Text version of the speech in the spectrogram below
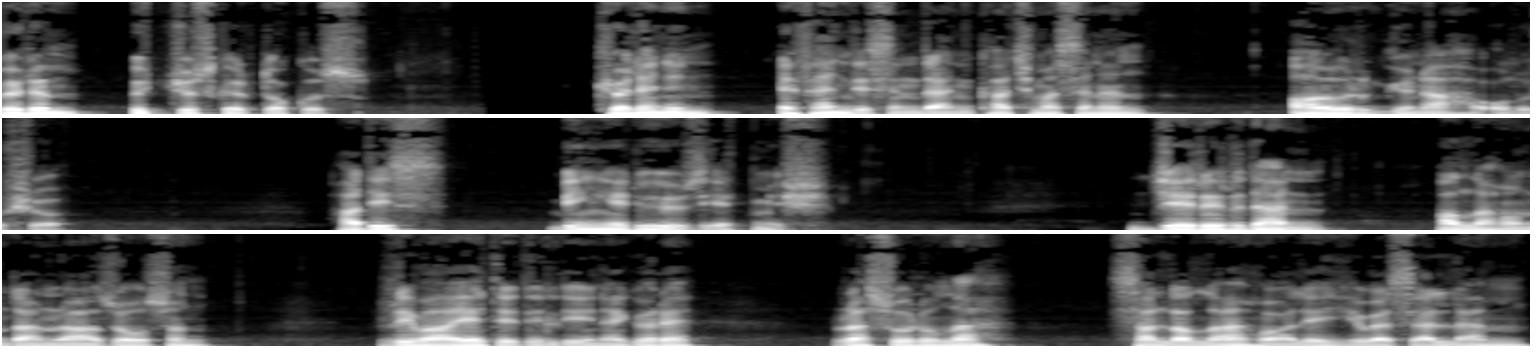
Bölüm 349 Kölenin efendisinden kaçmasının ağır günah oluşu. Hadis 1770 Cerir'den Allah ondan razı olsun rivayet edildiğine göre Rasulullah sallallahu aleyhi ve sellem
